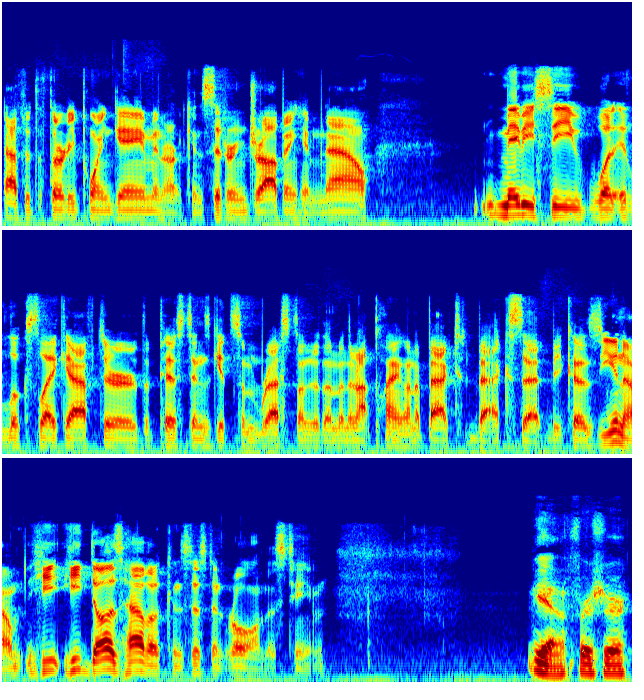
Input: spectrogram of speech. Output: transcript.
after the 30 point game and are considering dropping him now, maybe see what it looks like after the Pistons get some rest under them and they're not playing on a back to back set because you know he he does have a consistent role on this team. Yeah, for sure.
